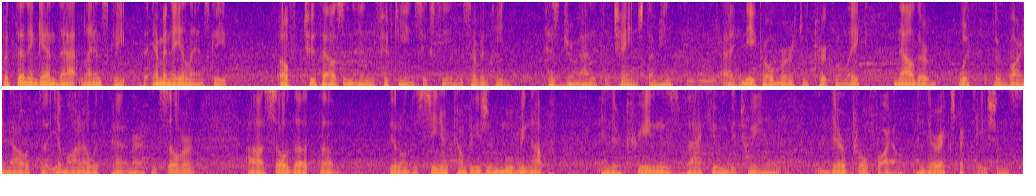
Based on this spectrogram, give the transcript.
But then again, that landscape, the M&A landscape of 2015, 16, and 17 has dramatically changed. I mean, mm-hmm. Agnico merged with Kirkland Lake. Now they're with they're buying out uh, Yamana with Pan American Silver. Uh, so the the you know the senior companies are moving up, and they're creating this vacuum between their profile and their expectations,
